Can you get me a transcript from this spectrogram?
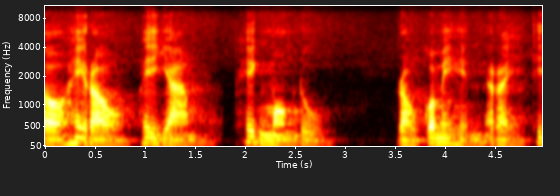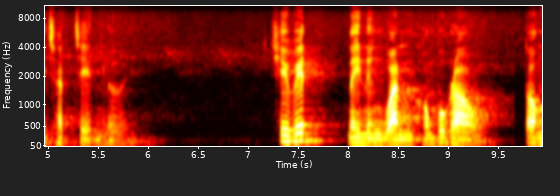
ต่อให้เราพยายามเพ่งมองดู เราก็ไม่เห็นอะไรที่ชัดเจนเลย ชีวิตในหนึ่งวันของพวกเราต้อง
